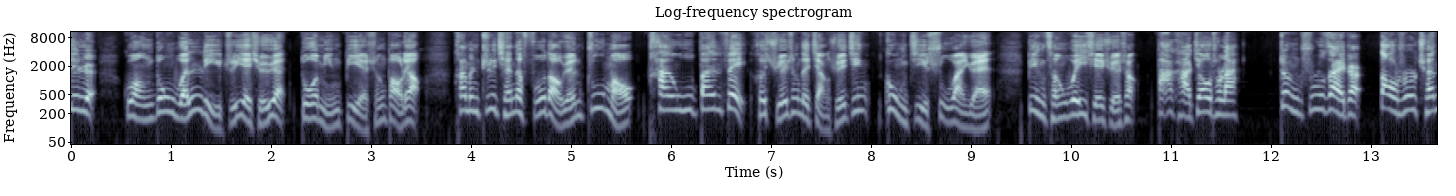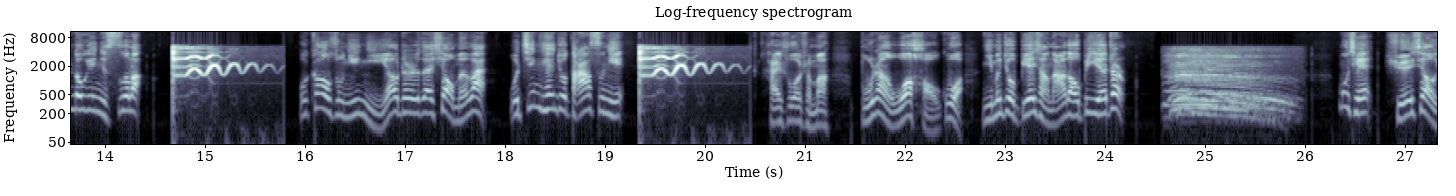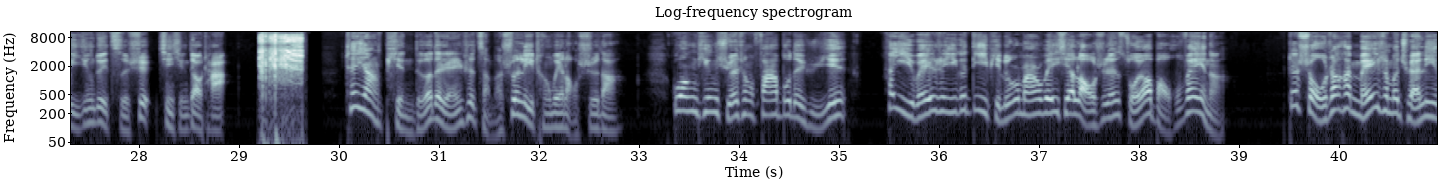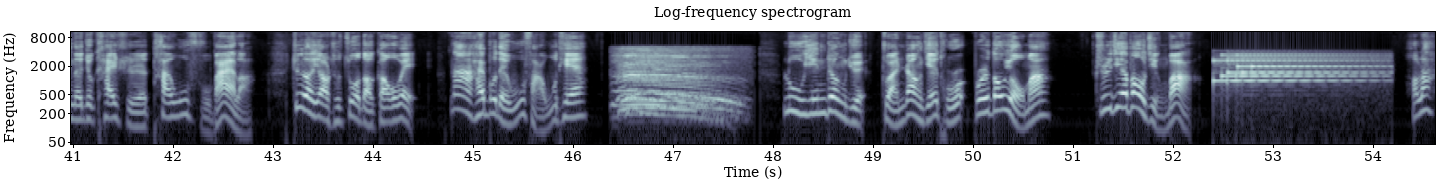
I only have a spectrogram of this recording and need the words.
近日，广东文理职业学院多名毕业生爆料，他们之前的辅导员朱某贪污班费和学生的奖学金共计数万元，并曾威胁学生把卡交出来，证书在这儿，到时候全都给你撕了。我告诉你，你要这是在校门外，我今天就打死你！还说什么不让我好过，你们就别想拿到毕业证。目前学校已经对此事进行调查。这样品德的人是怎么顺利成为老师的？光听学生发布的语音，还以为是一个地痞流氓威胁老实人索要保护费呢。这手上还没什么权利呢，就开始贪污腐败了。这要是做到高位，那还不得无法无天？录音证据、转账截图不是都有吗？直接报警吧。好了。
